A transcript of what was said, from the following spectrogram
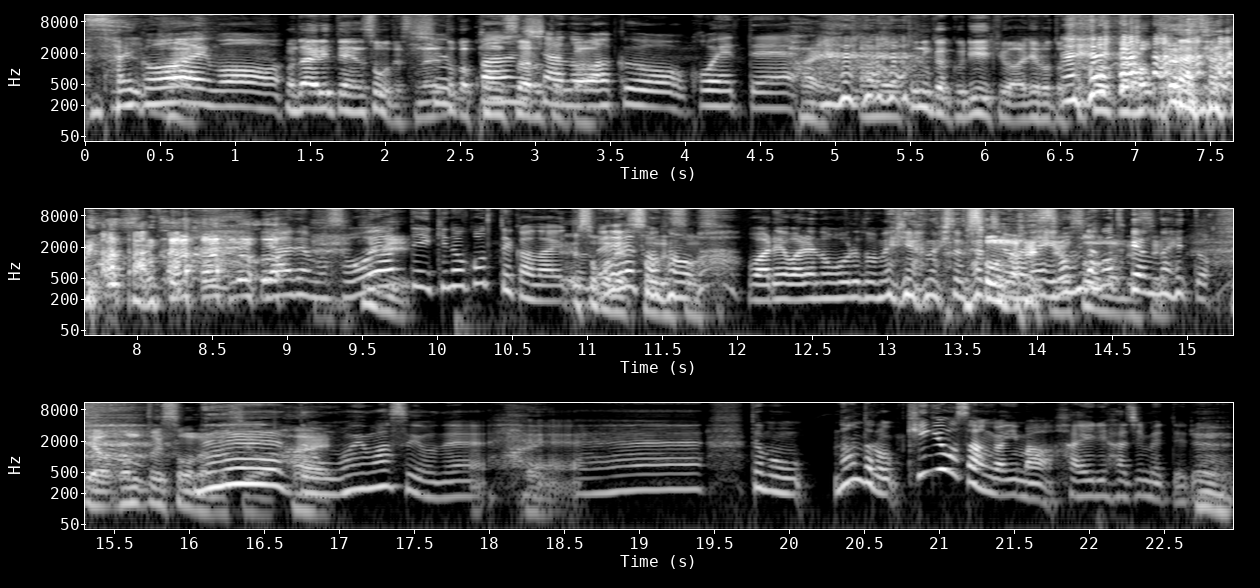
すね。すごはい。もう。まあ、代理店そうですね。出とかコンサルとか。の枠を超えて、はい、あのとにかく利益を上げろと社長から怒られておりますいやでもそうやって生き残っていかないとねそうの我々のオールドメディアの人たちはねいろんなことやんないと。いや本当にそうなんですねえ、よ。はい。って思いますよね。はい。へえ。でもなんだろう企業さんが今入り始めてる、うん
